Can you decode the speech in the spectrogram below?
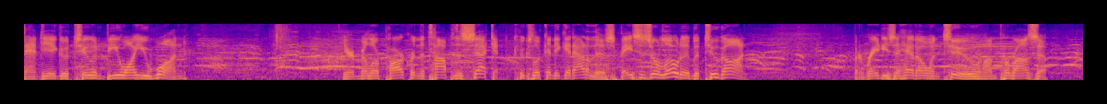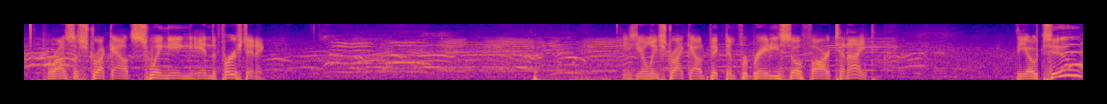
San Diego 2 and BYU 1. Here at Miller Park in the top of the second. Cougs looking to get out of this. Bases are loaded, but two gone. But Brady's ahead 0 2 on Peraza. Peraza struck out swinging in the first inning. He's the only strikeout victim for Brady so far tonight. The 0 2.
